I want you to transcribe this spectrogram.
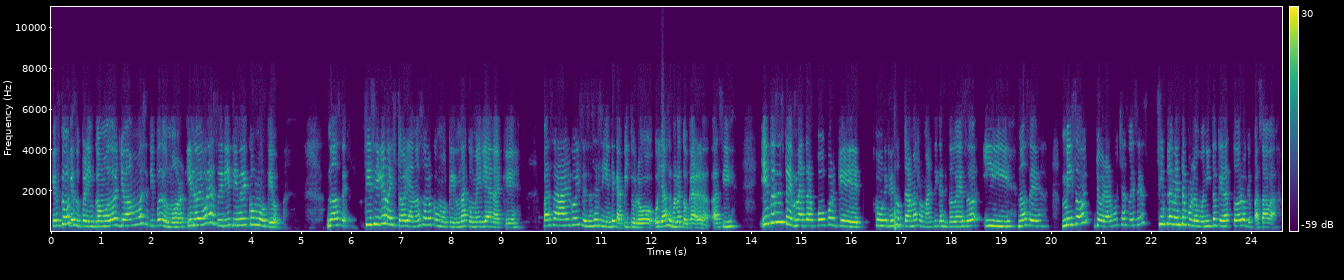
que es como que súper incómodo. Yo amo ese tipo de humor. Y luego la serie tiene como que, no sé, sí sigue una historia, no solo como que una comedia en la que pasa algo y se hace el siguiente capítulo o ya no se vuelve a tocar así. Y entonces este, me atrapó porque como que tiene sus tramas románticas y todo eso y no sé, me hizo llorar muchas veces simplemente por lo bonito que era todo lo que pasaba.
